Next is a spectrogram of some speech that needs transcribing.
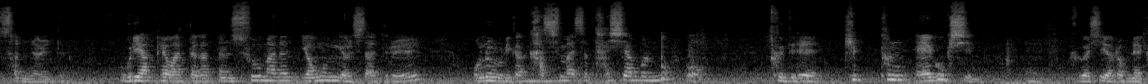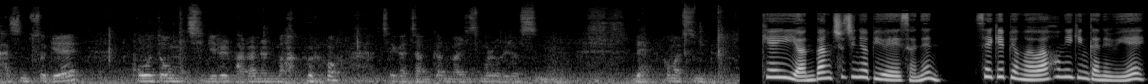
선열들, 우리 앞에 왔다 갔던 수많은 영웅 열사들을 오늘 우리가 가슴에서 다시 한번 묻고 그들의 깊은 애국심, 예, 그것이 여러분의 가슴 속에 고동치기를 바라는 마음으로 제가 잠깐 말씀을 올렸습니다. 네, 고맙습니다. K 연방 추진협의회에서는 세계 평화와 홍익 인간을 위해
